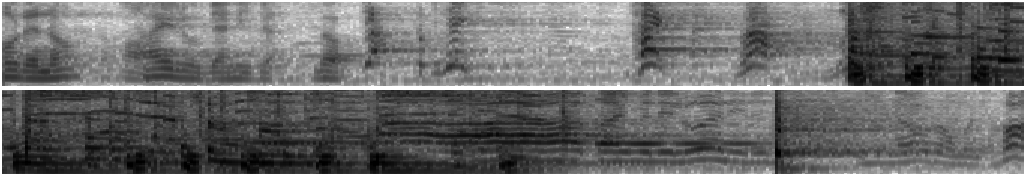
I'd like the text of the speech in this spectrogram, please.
ဟုတ်တယ်နော်ဆိုင်းလို့ပြန်နေပြန်လောက်ကြောက်ရိတ်ဟိုက်ဟာအာတိုင်းမနေလွယ်နေတယ်ဒီနောက်တော့မနေဟာ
